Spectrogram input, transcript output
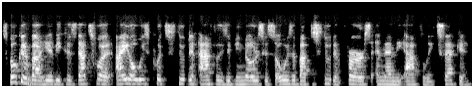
spoken about here because that's what I always put student athletes. If you notice, it's always about the student first and then the athlete second.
